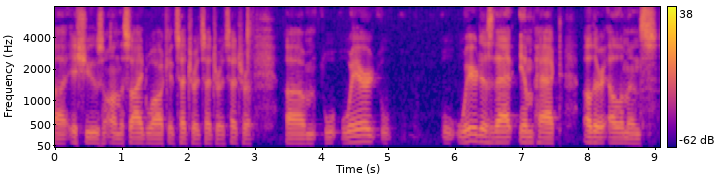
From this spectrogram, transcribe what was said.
uh, issues on the sidewalk, et cetera, et cetera, et cetera. Um, Where, where does that impact other elements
